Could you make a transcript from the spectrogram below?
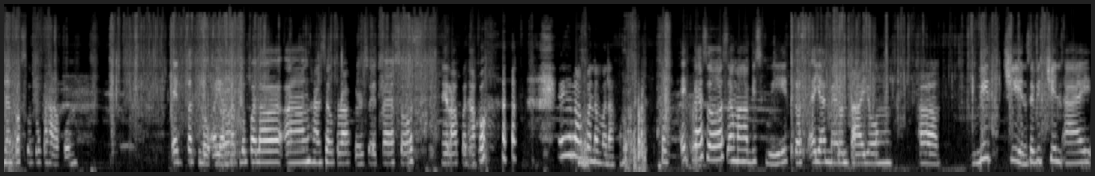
ilan box ko to kahapon. Eh, tatlo. Ayan, tatlo pala ang Hansel crackers. So, 8 pesos. Nahirapan ako. Nahirapan naman ako. So, 8 pesos ang mga biskuit. Tapos, ayan, meron tayong uh, Vitchin. Si Vitchin ay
